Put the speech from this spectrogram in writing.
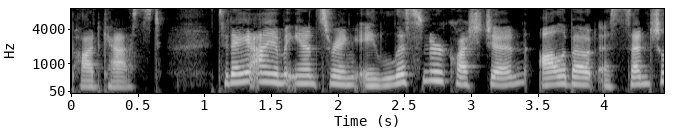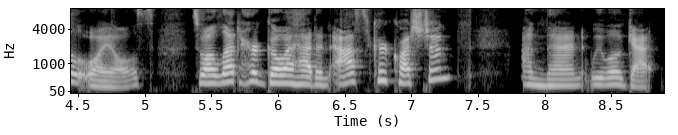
podcast. Today I am answering a listener question all about essential oils. So I'll let her go ahead and ask her question and then we will get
